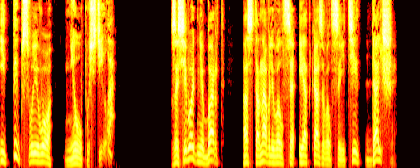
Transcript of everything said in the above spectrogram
и ты б своего не упустила. За сегодня Барт останавливался и отказывался идти дальше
